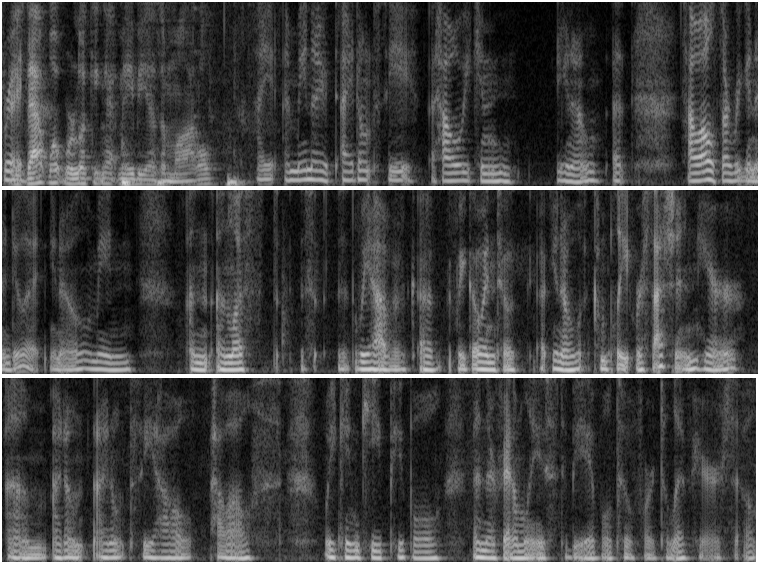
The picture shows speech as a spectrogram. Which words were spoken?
Right. Is that what we're looking at maybe as a model? I, I mean, I, I don't see how we can, you know, uh, how else are we going to do it? You know, I mean, un, unless we have a, a, we go into a, you know a complete recession here. Um, I don't I don't see how how else we can keep people and their families to be able to afford to live here. So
